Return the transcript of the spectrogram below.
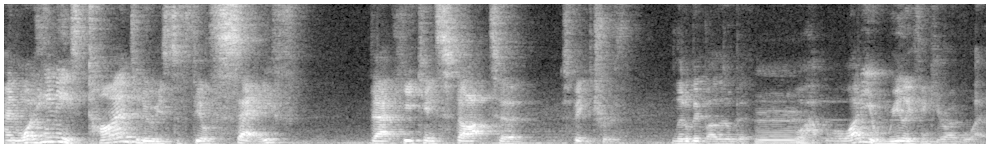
And what he needs time to do is to feel safe that he can start to speak the truth, little bit by little bit. How- well, why do you really think you're overweight?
